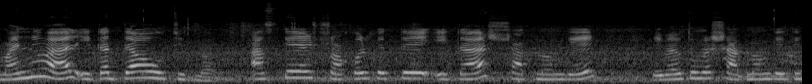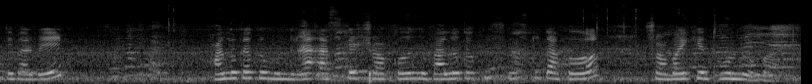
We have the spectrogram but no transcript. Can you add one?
ম্যানুয়াল এটা দেওয়া উচিত নয়। আজকে সকল ক্ষেত্রে এটা সাত নঙ্গে এবার তোমরা সাত নঙ্গে দিতে পারবে। ভালো থাকো বন্ধুরা, আজকে সকল ভালো থাকো, সুস্থ থাকো। সবাইকে ধন্যবাদ।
